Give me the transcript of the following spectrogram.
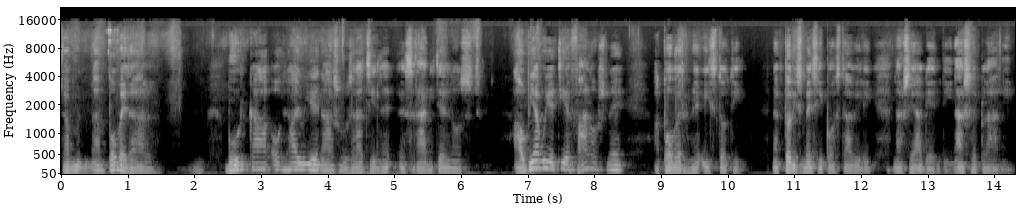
tam nám povedal, búrka odhajuje našu zraniteľnosť a objavuje tie falošné a poverné istoty na ktorý sme si postavili naše agendy, naše plány,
